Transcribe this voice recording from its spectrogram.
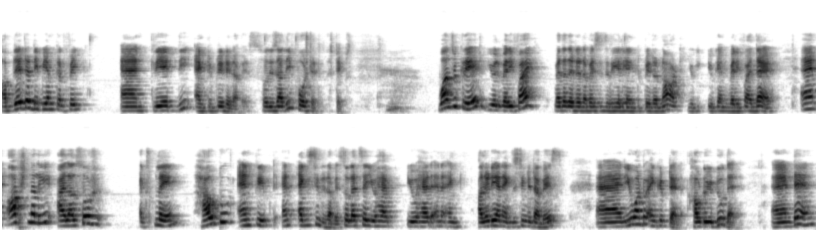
update the DBM config and create the encrypted database. So these are the four steps. Once you create, you will verify whether the database is really encrypted or not. You, you can verify that. And optionally, I'll also explain how to encrypt an existing database. So let's say you have you had an already an existing database and you want to encrypt it. How do you do that? And then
